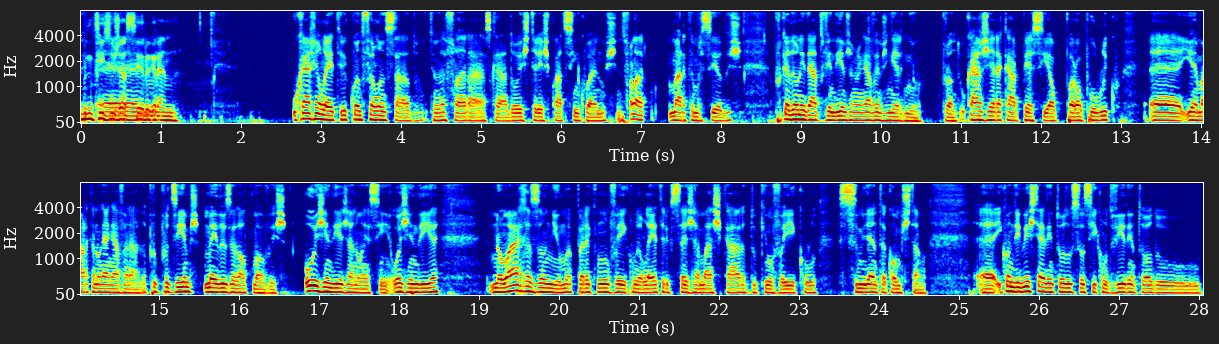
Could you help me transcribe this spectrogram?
benefício já ser grande. O carro elétrico, quando foi lançado, estamos a falar há se calhar 2, 3, 4, 5 anos, a falar marca Mercedes, por cada unidade que vendíamos não ganhávamos dinheiro nenhum. Pronto, o carro já era caro per si para o público uh, e a marca não ganhava nada, porque produzíamos meia dúzia de automóveis. Hoje em dia já não é assim. Hoje em dia não há razão nenhuma para que um veículo elétrico seja mais caro do que um veículo semelhante a combustão. Uh, e quando digo isto é em todo o seu ciclo de vida, em todo o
